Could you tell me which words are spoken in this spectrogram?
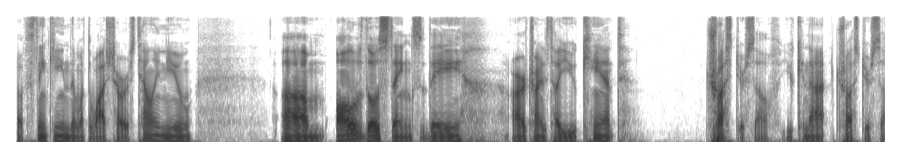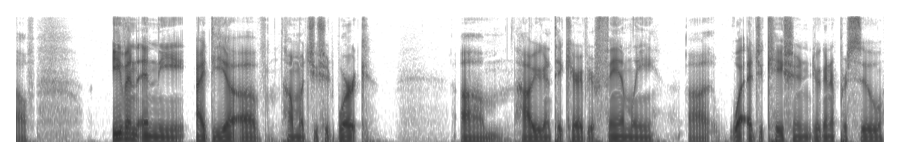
of thinking than what the Watchtower is telling you. Um, all of those things, they are trying to tell you you can't trust yourself. You cannot trust yourself. Even in the idea of how much you should work, um, how you're going to take care of your family, uh, what education you're going to pursue,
